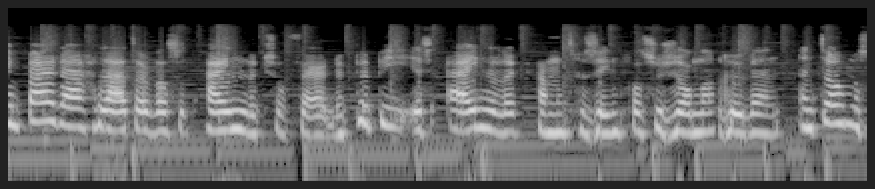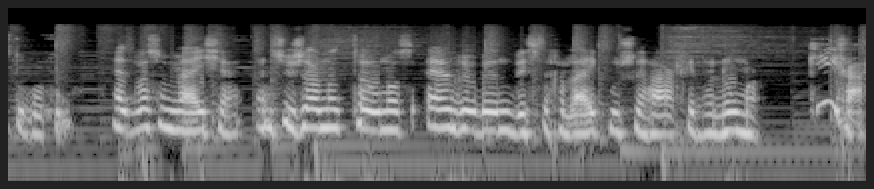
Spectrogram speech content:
Een paar dagen later was het eindelijk zover. De puppy is eindelijk aan het gezin van Suzanne, Ruben en Thomas toegevoegd. Het was een meisje en Suzanne, Thomas en Ruben wisten gelijk hoe ze haar gingen noemen. Kira!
